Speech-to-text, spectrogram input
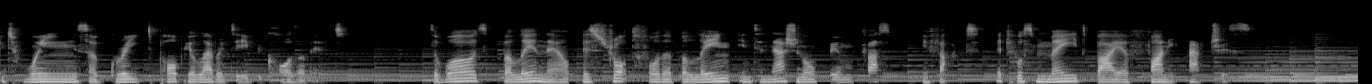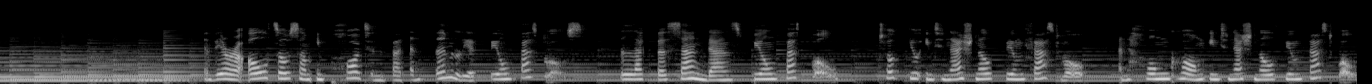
It wins a great popularity because of it. The word Berlinale is short for the Berlin International Film Festival. In fact, it was made by a funny actress. And there are also some important but unfamiliar film festivals, like the Sundance Film Festival, Tokyo International Film Festival, and Hong Kong International Film Festival.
